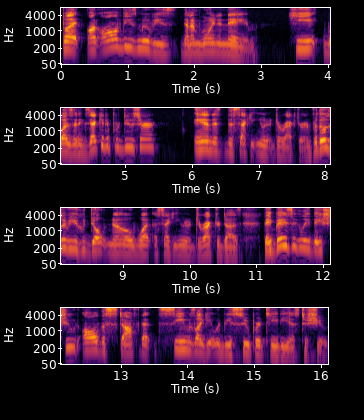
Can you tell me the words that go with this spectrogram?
But on all of these movies that I'm going to name, he was an executive producer and the second unit director. And for those of you who don't know what a second unit director does, they basically they shoot all the stuff that seems like it would be super tedious to shoot.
